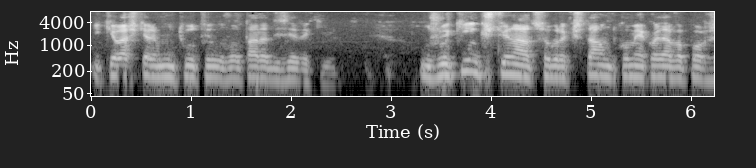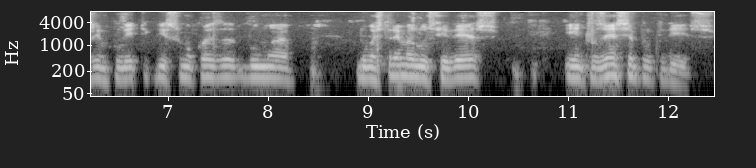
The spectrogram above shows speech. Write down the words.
e que eu acho que era muito útil voltar a dizer aqui. O Joaquim, questionado sobre a questão de como é que olhava para o regime político, disse uma coisa de uma de uma extrema lucidez e inteligência, porque diz:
